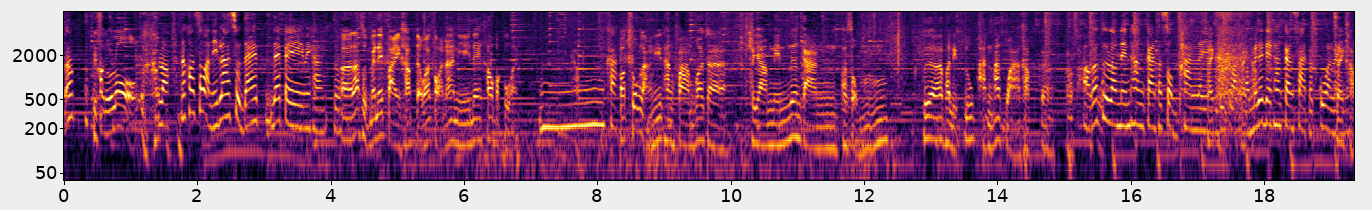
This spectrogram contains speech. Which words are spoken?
แล้วพิษณุโลกเหรอนครสวรรค์นี้ล่าสุดได้ได้ไปไหมคะตัวเอ่อล่าสุดไม่ได้ไปครับ แต่ว่าก่อนหน้านี้ได้เข้าประกวดอืมค่ะเพราะช่วงหลังนี้ทางฟาร์มก็จะ พยายามเน้นเรื่องการผสมเพื่อผลิตลูกพันธุ์มากกว่าครับก็อ๋อก็คือเราเน้นทางการผสมพันธุ์อะไรอย่างนี้ใช่ครับดีกว่าใช่ครับเราไม่ได้เน้นทางการสายประกวดอะไรใช่ครับ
